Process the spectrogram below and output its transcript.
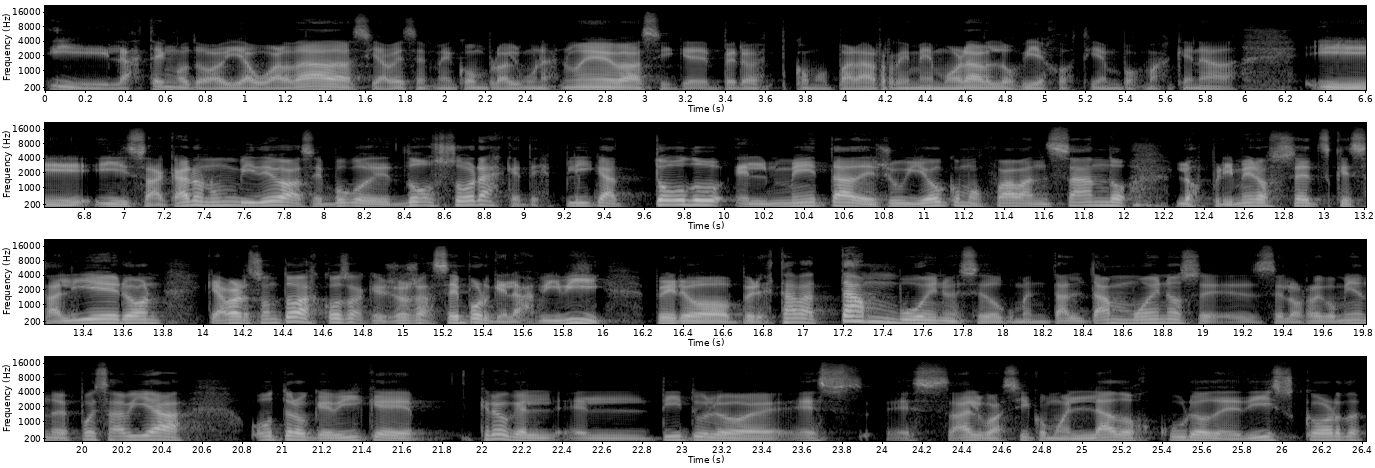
Y las tengo todavía guardadas y a veces me compro algunas nuevas, y que, pero es como para rememorar los viejos tiempos más que nada. Y, sacaron un video hace poco de dos horas que te explica todo el meta de Yu-Gi-Oh! cómo fue avanzando, los primeros sets que salieron, que a ver, son todas cosas que yo ya sé porque las viví, pero, pero estaba tan bueno ese documental, tan bueno, se, los recomiendo. Después había otro que vi que creo que el, título es, es algo así como el lado oscuro de Discord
